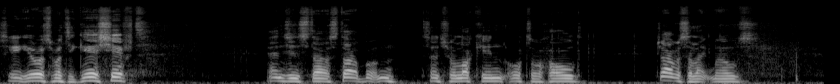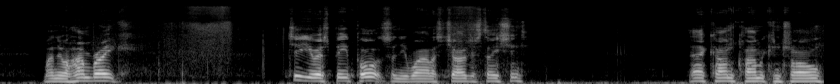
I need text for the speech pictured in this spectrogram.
So you your automatic gear shift, engine start, start button, central locking, auto hold, driver select modes, manual handbrake, two USB ports on your wireless charger station, aircon, climate control,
